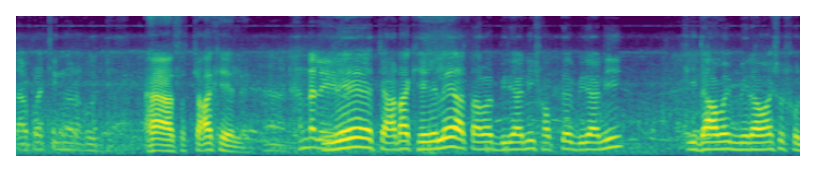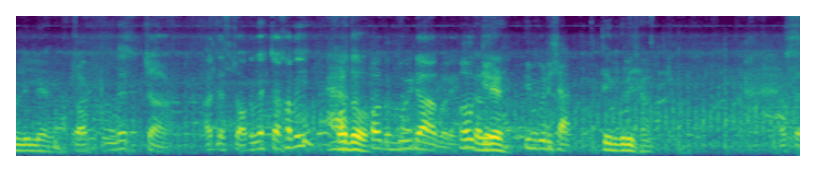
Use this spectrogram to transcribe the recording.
তারপর চিংড়া করতে। হ্যাঁ চা খেয়ে হ্যাঁ ঠান্ডা লেগে চাটা খেয়ে আর তারপর বিরিয়ানি সপ্তাহে বিরিয়ানি কি দাম ওই মেরা মাসও চল্লিশ টাকা চকলেট চা। আচ্ছা চকলেট চা খাবি? কত? কত? কুড়ি টাকা করে। ওকে তিন কোটি ষাট। তিন কুড়ি ষাট। আচ্ছা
